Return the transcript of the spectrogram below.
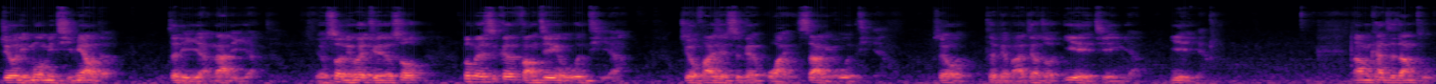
结果你莫名其妙的这里痒那里痒，有时候你会觉得说会不会是跟房间有问题啊？结果发现是跟晚上有问题啊，所以我特别把它叫做夜间痒、夜痒。那我们看这张图。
